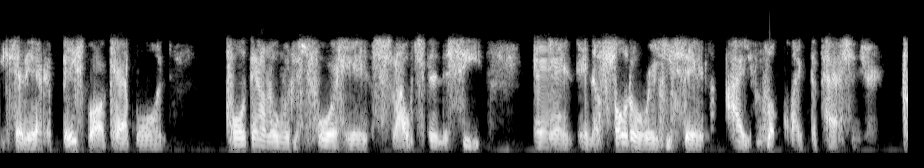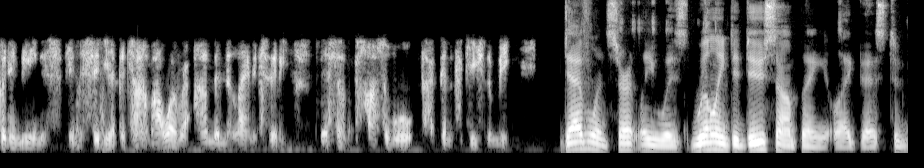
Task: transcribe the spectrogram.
he said he had a baseball cap on, pulled down over his forehead, slouched in the seat, and in a photo where he said, I look like the passenger, putting me in, this, in the city at the time. However, I'm in Atlantic City. It's impossible identification to me. Devlin certainly was willing to do something like this to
